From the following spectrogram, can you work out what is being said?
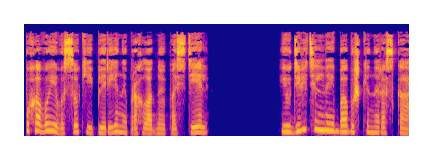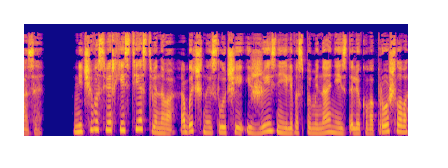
пуховые высокие перины, прохладную постель и удивительные бабушкины рассказы. Ничего сверхъестественного, обычные случаи из жизни или воспоминания из далекого прошлого,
